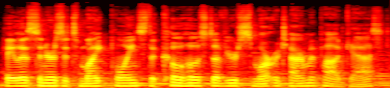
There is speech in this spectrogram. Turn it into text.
Hey, listeners, it's Mike Points, the co host of your Smart Retirement Podcast.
